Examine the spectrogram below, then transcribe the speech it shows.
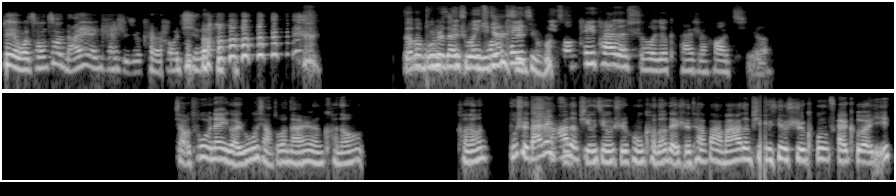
对，我从做男人开始就开始好奇了。咱们不是在说一件事情吗？你从胚胎的时候就开始好奇了。小兔那个，如果想做男人，可能可能不是他的平行时空，可能得是他爸妈的 平行时空才可以。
